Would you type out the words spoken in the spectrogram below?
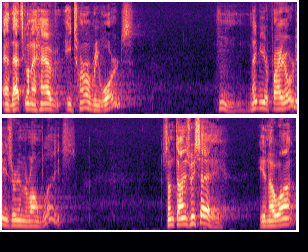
and that's going to have eternal rewards. Hmm, maybe your priorities are in the wrong place. Sometimes we say, you know what?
